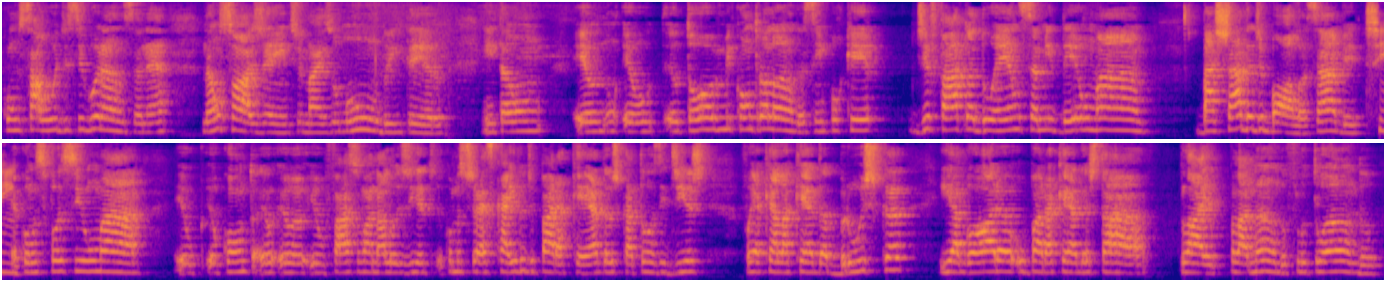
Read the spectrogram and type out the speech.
com saúde e segurança, né? Não só a gente, mas o mundo inteiro. Então, eu, eu, eu tô me controlando, assim, porque de fato a doença me deu uma baixada de bola, sabe? Sim. É como se fosse uma. Eu, eu conto, eu, eu, eu faço uma analogia, como se tivesse caído de paraquedas, os 14 dias foi aquela queda brusca e agora o paraquedas está planando, flutuando,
